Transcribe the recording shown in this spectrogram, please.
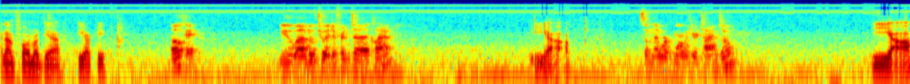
And I'm former DR, DRP. Oh, okay. You uh, moved to a different uh, clan? Yeah. Something that worked more with your time zone? Yeah.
